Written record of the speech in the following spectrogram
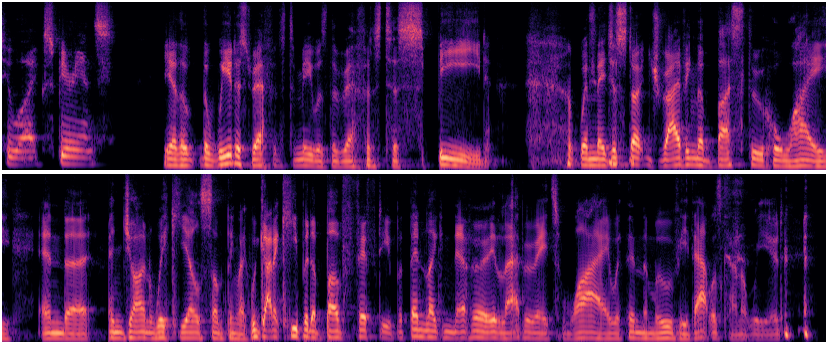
to uh, experience. Yeah, the, the weirdest reference to me was the reference to speed. When they just start driving the bus through Hawaii and uh, and John Wick yells something like, We gotta keep it above fifty, but then like never elaborates why within the movie. That was kind of weird.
